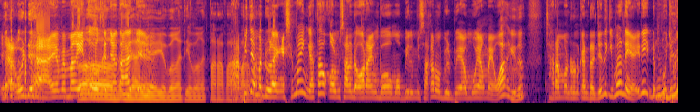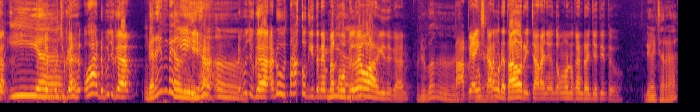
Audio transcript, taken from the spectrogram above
ya udah, ya memang itu Oh, kenyataannya. Iya iya iya banget ya banget parah parah. Tapi parah, zaman dulu yang SMA nggak tahu kalau misalnya ada orang yang bawa mobil misalkan mobil BMW yang mewah gitu, cara menurunkan derajatnya gimana ya? Ini debu mobil juga iya. debu juga wah debu juga nggak nempel gitu. iya. Heeh. Debu juga aduh takut gitu nempel ke Iya. mobil mewah gitu kan. Bener banget. Tapi Aing sekarang udah tahu nih caranya untuk menurunkan derajat itu. Dengan cara?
